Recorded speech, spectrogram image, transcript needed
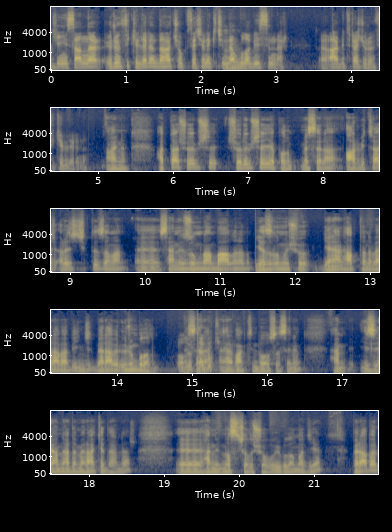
ki insanlar ürün fikirlerini daha çok seçenek içinden bulabilsinler. E, Arbitraj ürün fikirlerini. Aynen. Hatta şöyle bir şey şöyle bir şey yapalım. Mesela arbitraj aracı çıktığı zaman e, senle Zoom'dan bağlanalım. Yazılımın şu genel hatlarını beraber bir ince, beraber ürün bulalım. Olur, mesela, tabii ki. Eğer vaktinde olsa senin. Hem izleyenler de merak ederler. E, hani nasıl çalışıyor bu uygulama diye. Beraber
